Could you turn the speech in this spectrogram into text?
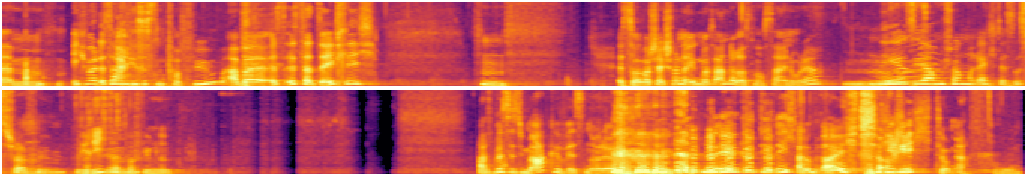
Ähm, ich würde sagen, es ist ein Parfüm, aber es ist tatsächlich. Hm. Es soll wahrscheinlich schon irgendwas anderes noch sein, oder? Nee, Sie haben schon recht, es ist Schon. Parfüm. Wie riecht das Parfüm denn? Also willst du die Marke wissen, oder? Nee, die Richtung reicht schon. Die Richtung, ach so.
